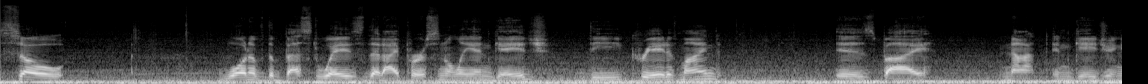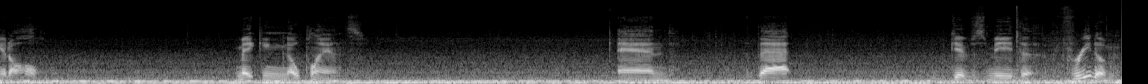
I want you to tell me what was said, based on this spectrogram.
so, one of the best ways that I personally engage the creative mind is by not engaging at all, making no plans and that gives me the freedom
